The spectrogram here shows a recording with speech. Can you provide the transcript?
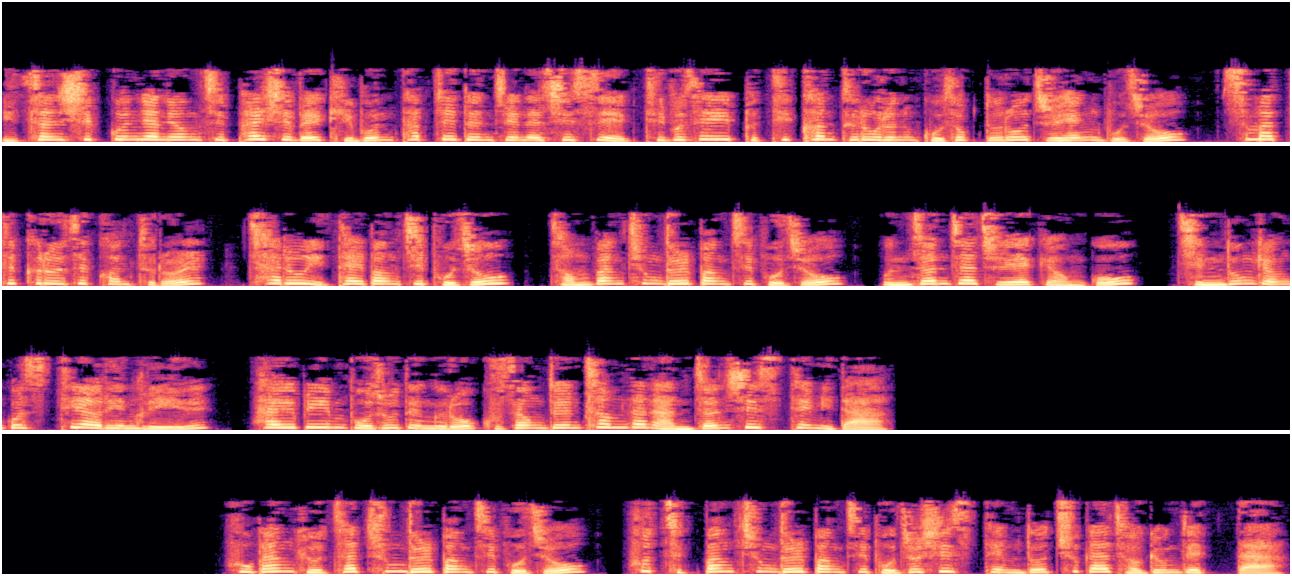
2019년형 G80에 기본 탑재된 제네시스 액티브 세이프티 컨트롤은 고속도로 주행 보조, 스마트 크루즈 컨트롤, 차로 이탈 방지 보조, 전방 충돌 방지 보조, 운전자 주의 경고, 진동 경고 스티어링 휠, 하이빔 보조 등으로 구성된 첨단 안전 시스템이다. 후방 교차 충돌 방지 보조, 후 측방 충돌 방지 보조 시스템도 추가 적용됐다.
